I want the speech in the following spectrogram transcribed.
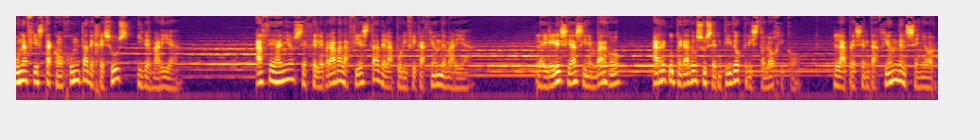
una fiesta conjunta de Jesús y de María. Hace años se celebraba la fiesta de la purificación de María. La Iglesia, sin embargo, ha recuperado su sentido cristológico, la presentación del Señor,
